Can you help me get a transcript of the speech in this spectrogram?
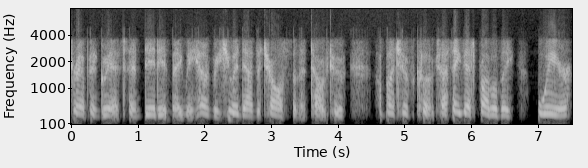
shrimp and grits, and did it make me hungry. She went down to Charleston and talked to a bunch of cooks. I think that's probably where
